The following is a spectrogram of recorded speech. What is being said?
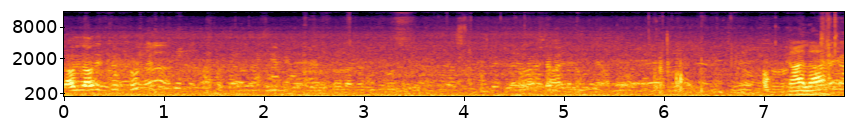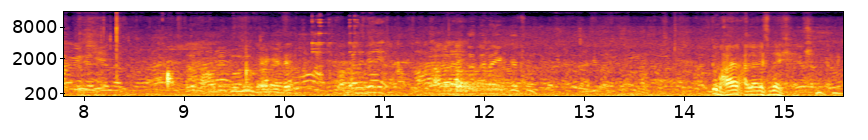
जाऊ पप्प्या काय आला तू बाहेर खाल्लास नाही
